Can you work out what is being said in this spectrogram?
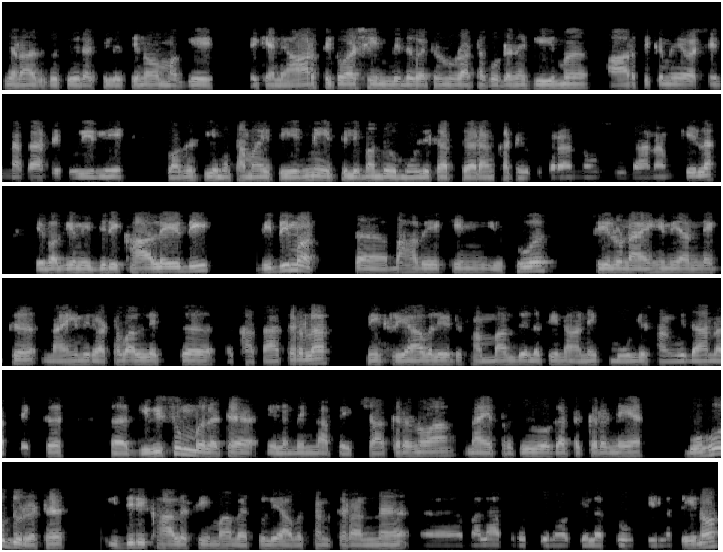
ජනාධිපතිවරයා කියලා තියෙනවා මගේ ඒ කියන්නේ ආර්ථික වශයෙන් බිඳ වැටුණු රට ගොඩනැගීම ආර්ථිකමය වශයෙන් නගා සිටුවීමේ වගකීම තමයි තියෙන්නේ. ඒ පිළිබඳව මූලිකත්වය අරන් කටයුතු කරන්න ඕන සූදානම් කියලා. ඒ වගේම ඉදිරි කාලයේදී විධිමත් භාවයකින් යුතුව සියලු ණයහිමියන් එක්ක ණයහිමි රටවල් එක්ක කතා කරලා මේ ක්‍රියාවලියට සම්බන්ධ වෙලා තියෙන අනෙක් මූල්‍ය සංවිධානත් එක්ක ගිවිසුම් වලට එළඹෙන්න අපේක්ෂා කරනවා. ණය ප්‍රතිව්‍යුහගතකරණය බොහෝ දුරට ඉදිරි කාල සීමාව ඇතුලේ අවසන් කරන්න බලාපොරොත්තු වෙනවා කියලා තෝ කියලා තියෙනවා.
